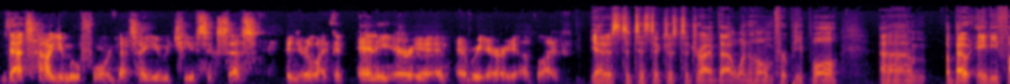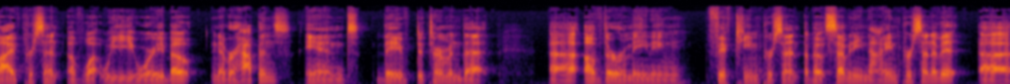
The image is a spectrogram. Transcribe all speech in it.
That's how you move forward. That's how you achieve success in your life, in any area, in every area of life. Yeah, a statistic just to drive that one home for people. Um, about 85% of what we worry about never happens. And they've determined that uh, of the remaining 15%, about 79% of it, uh,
